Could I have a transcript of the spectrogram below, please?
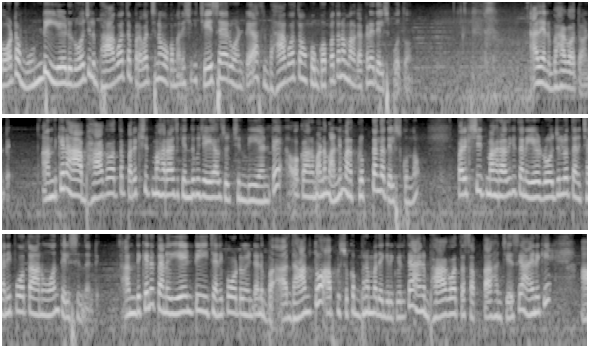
చోట ఉండి ఏడు రోజులు భాగవత ప్రవచనం ఒక మనిషికి చేశారు అంటే అసలు భాగవతం ఒక గొప్పతనం మనకు అక్కడే తెలిసిపోతుంది. అదేనండి భాగవతం అంటే. అందుకని ఆ భాగవత పరీక్షిత్ మహారాజుకి ఎందుకు చేయాల్సి వచ్చింది అంటే ఒక మనం అన్ని మనం క్లుప్తంగా తెలుసుకుందాం. పరీక్షిత్ మహారాజుకి తను ఏడు రోజుల్లో తను చనిపోతాను అని తెలిసిందండి. అందుకని తను ఏంటి చనిపోవటం ఏంటి అని దాంతో అప్పుడు సుఖబ్రహ్మ దగ్గరికి వెళ్తే ఆయన భాగవత సప్తాహం చేసి ఆయనకి ఆ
